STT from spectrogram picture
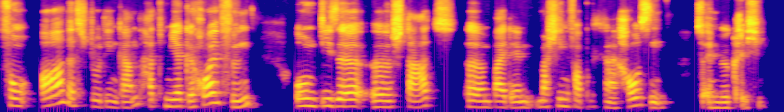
vom Orders-Studiengang, hat mir geholfen, um diese äh, Start äh, bei den Maschinenfabriken Hausen zu ermöglichen.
